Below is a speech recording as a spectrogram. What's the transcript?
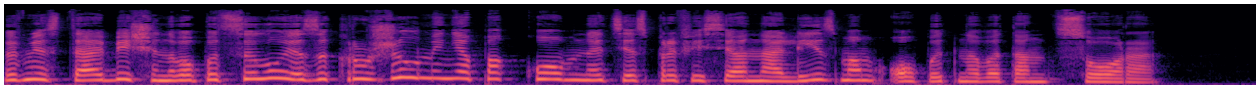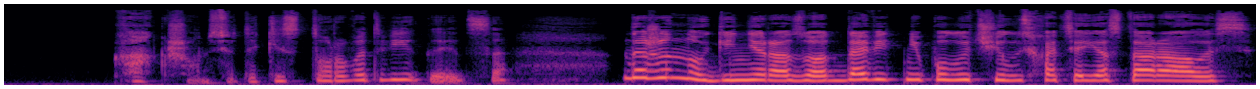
вместо обещанного поцелуя закружил меня по комнате с профессионализмом опытного танцора. Как же он все-таки здорово двигается! Даже ноги ни разу отдавить не получилось, хотя я старалась.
